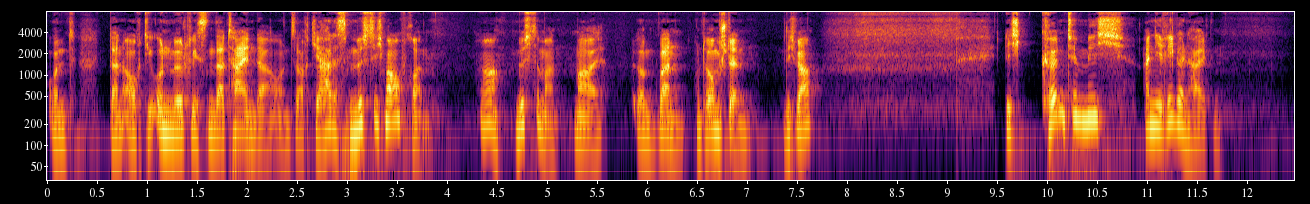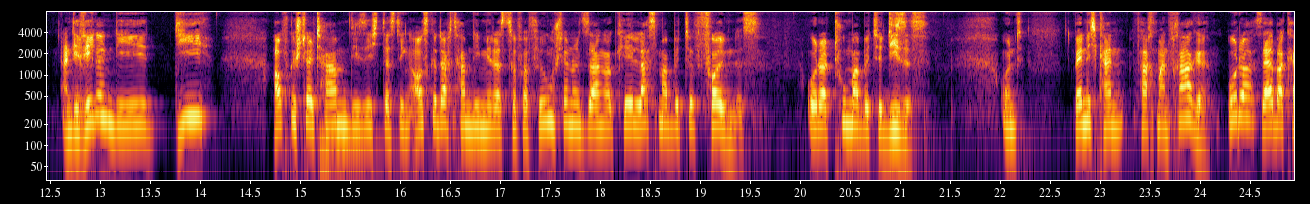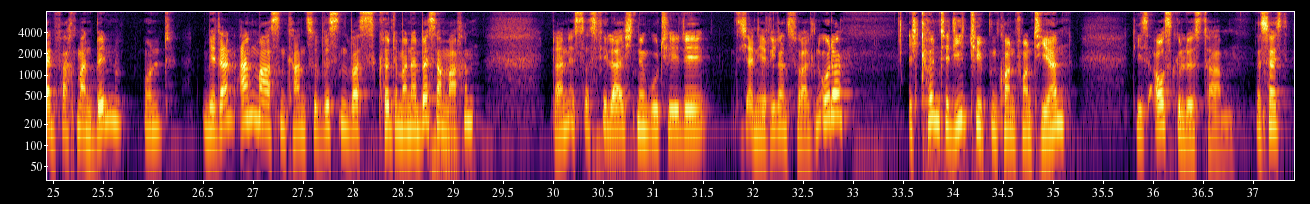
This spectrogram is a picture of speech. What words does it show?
Und dann auch die unmöglichsten Dateien da und sagt, ja, das müsste ich mal aufräumen. Ja, müsste man mal irgendwann unter Umständen, nicht wahr? Ich könnte mich an die Regeln halten. An die Regeln, die die aufgestellt haben, die sich das Ding ausgedacht haben, die mir das zur Verfügung stellen und sagen, okay, lass mal bitte Folgendes. Oder tu mal bitte dieses. Und wenn ich keinen Fachmann frage oder selber kein Fachmann bin und mir dann anmaßen kann zu wissen, was könnte man denn besser machen, dann ist das vielleicht eine gute Idee, sich an die Regeln zu halten. Oder ich könnte die Typen konfrontieren, die es ausgelöst haben. Das heißt,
